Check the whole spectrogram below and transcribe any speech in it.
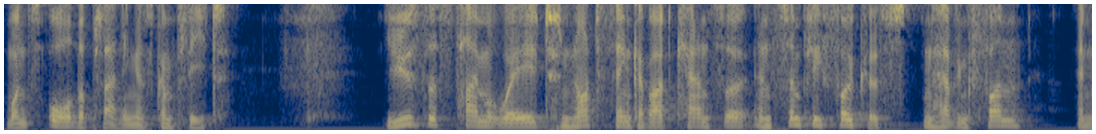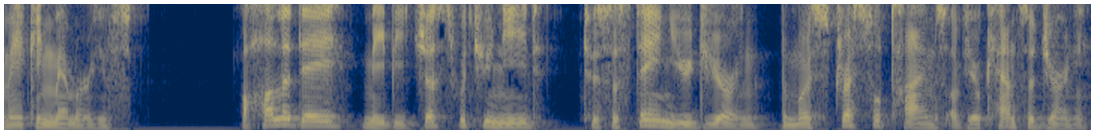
once all the planning is complete. Use this time away to not think about cancer and simply focus on having fun and making memories. A holiday may be just what you need to sustain you during the most stressful times of your cancer journey.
